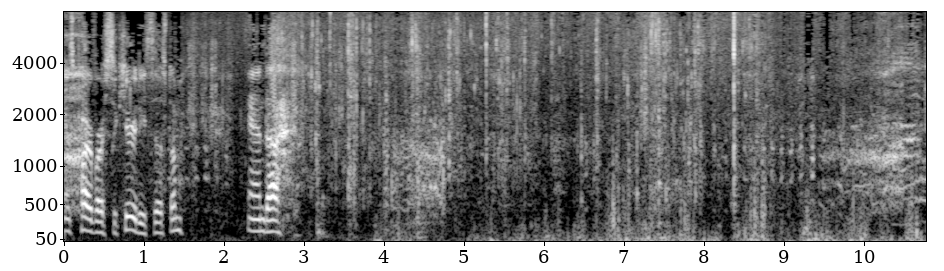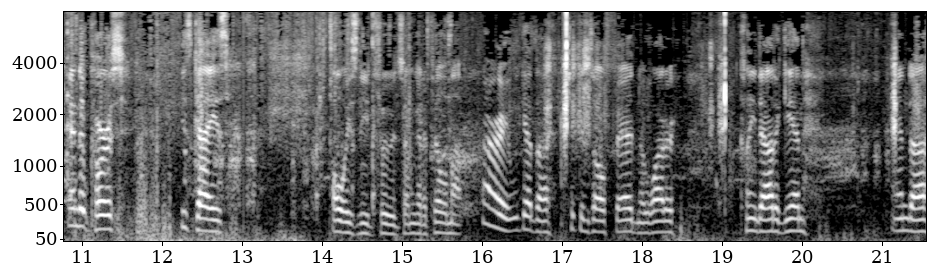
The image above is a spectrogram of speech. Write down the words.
It's part of our security system. And uh, and of course, these guys always need food, so I'm going to fill them up. All right, we got the chickens all fed and the water cleaned out again. And uh,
